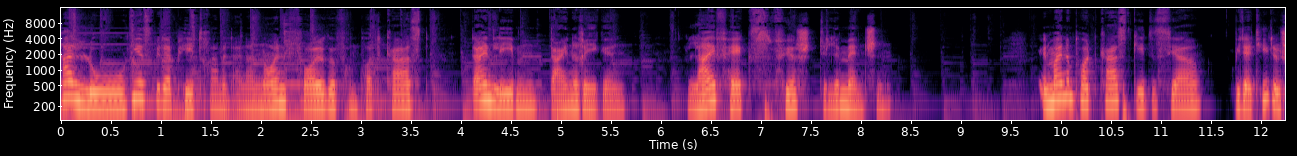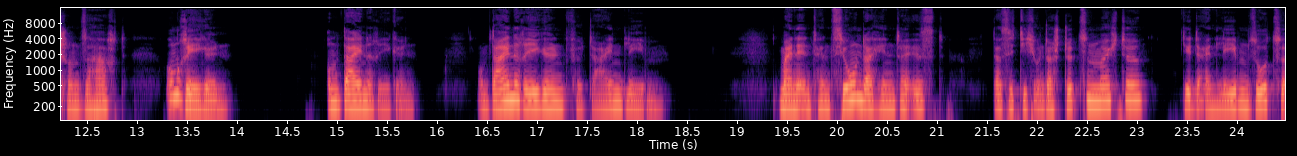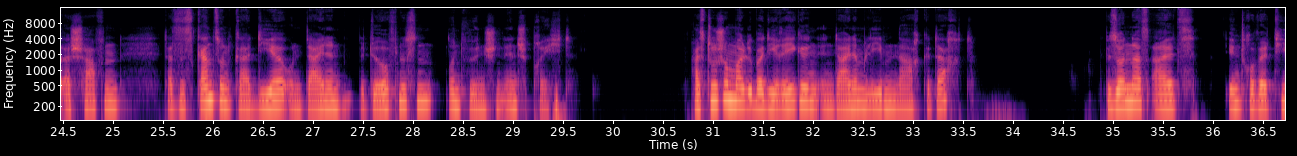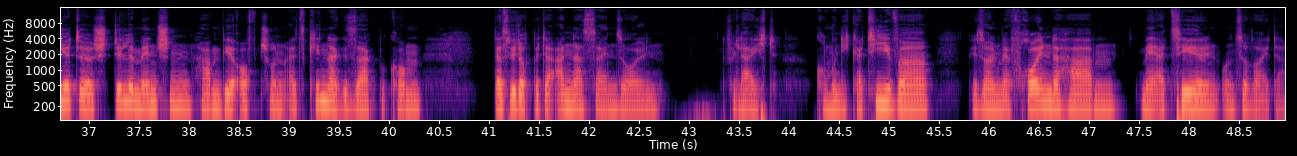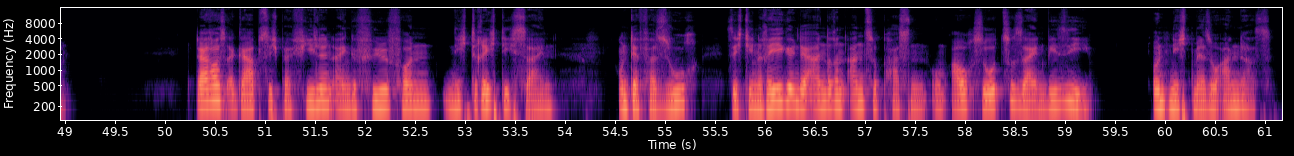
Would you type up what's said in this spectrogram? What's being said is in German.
Hallo, hier ist wieder Petra mit einer neuen Folge vom Podcast Dein Leben, deine Regeln. Lifehacks für stille Menschen. In meinem Podcast geht es ja, wie der Titel schon sagt, um Regeln. Um deine Regeln. Um deine Regeln für dein Leben. Meine Intention dahinter ist, dass ich dich unterstützen möchte, dir dein Leben so zu erschaffen, dass es ganz und gar dir und deinen Bedürfnissen und Wünschen entspricht. Hast du schon mal über die Regeln in deinem Leben nachgedacht? Besonders als introvertierte, stille Menschen haben wir oft schon als Kinder gesagt bekommen, dass wir doch bitte anders sein sollen. Vielleicht kommunikativer, wir sollen mehr Freunde haben, mehr erzählen und so weiter. Daraus ergab sich bei vielen ein Gefühl von nicht richtig sein und der Versuch, sich den Regeln der anderen anzupassen, um auch so zu sein wie sie und nicht mehr so anders.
